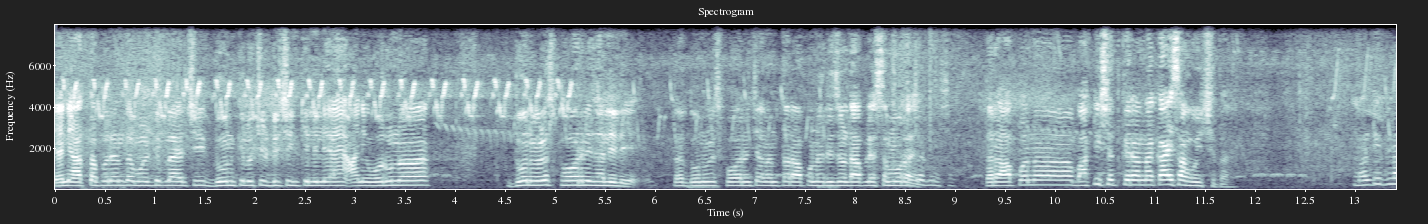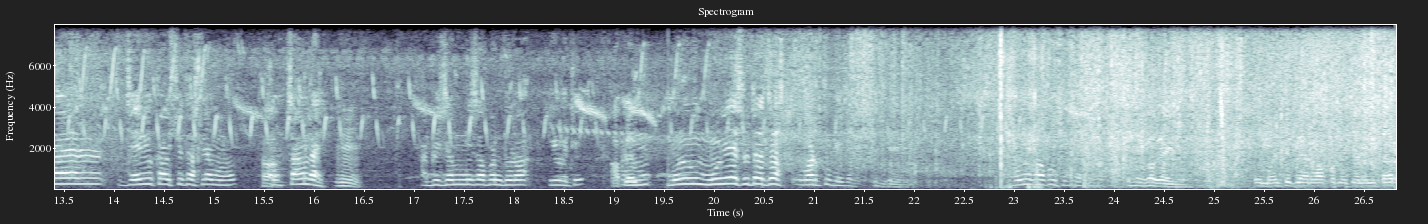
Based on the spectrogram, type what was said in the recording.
यांनी आतापर्यंत मल्टीप्लायरची दोन किलोची ड्रिचिंग केलेली आहे आणि वरून दोन वेळेस फवारणी झालेली आहे. तर दोन वेळेस फवारणीच्या नंतर आपण रिझल्ट आपल्यासमोर आहे. तर आपण बाकी शेतकऱ्यांना काय सांगू इच्छिता? मल्टीप्लायर जैविक औषध असल्यामुळं. खूप चांगलं आहे. आपली जमिनीचा पण थोडा हे होते. मुळे सुद्धा जास्त वाढतो त्याच्यात. हे बघा इकडे. हे मल्टीप्लायर वापरल्याच्या नंतर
